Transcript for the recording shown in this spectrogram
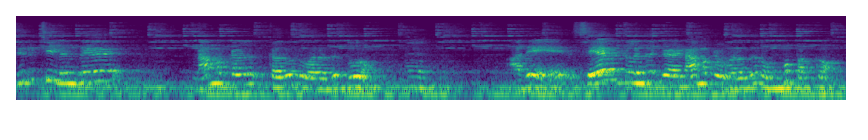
திருச்சியிலிருந்து நாமக்கல் கரூர் வர்றது தூரம். அதே சேலத்துல இருந்து க- நாமக்கல் வர்றது ரொம்ப பக்கம்.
